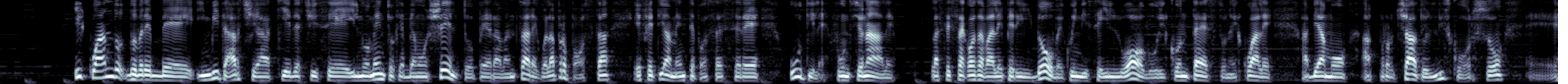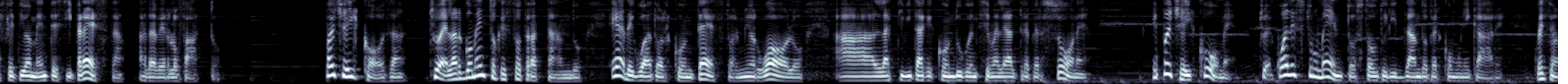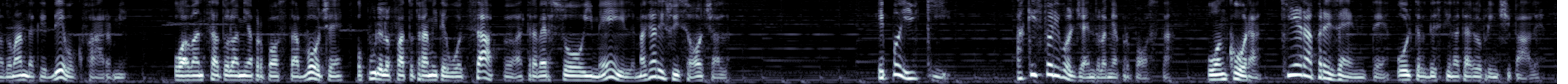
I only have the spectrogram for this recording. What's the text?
Il quando dovrebbe invitarci a chiederci se il momento che abbiamo scelto per avanzare quella proposta effettivamente possa essere utile, funzionale, la stessa cosa vale per il dove, quindi se il luogo, il contesto nel quale abbiamo approcciato il discorso eh, effettivamente si presta ad averlo fatto. Poi c'è il cosa, cioè l'argomento che sto trattando è adeguato al contesto, al mio ruolo, all'attività che conduco insieme alle altre persone. E poi c'è il come, cioè quale strumento sto utilizzando per comunicare. Questa è una domanda che devo farmi. Ho avanzato la mia proposta a voce? Oppure l'ho fatto tramite WhatsApp, attraverso email, magari sui social? E poi il chi. A chi sto rivolgendo la mia proposta? O ancora, chi era presente oltre al destinatario principale?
